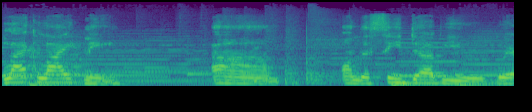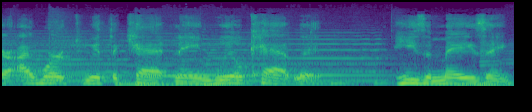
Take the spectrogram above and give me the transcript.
Black Lightning, um, on the CW, where I worked with a cat named Will Catlett. He's amazing.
